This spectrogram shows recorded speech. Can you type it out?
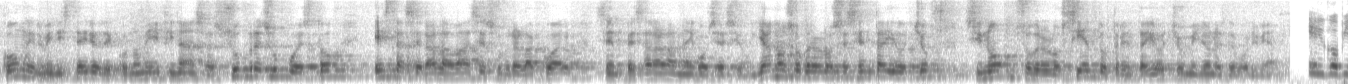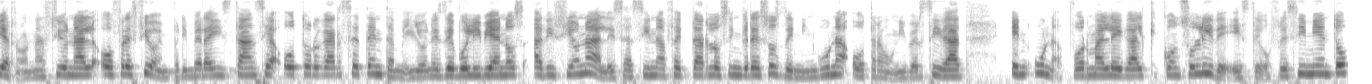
con el Ministerio de Economía y Finanzas su presupuesto, esta será la base sobre la cual se empezará la negociación. Ya no sobre los 68, sino sobre los 138 millones de bolivianos. El gobierno nacional ofreció en primera instancia otorgar 70 millones de bolivianos adicionales sin afectar los ingresos de ninguna otra universidad en una forma legal que consolide este ofrecimiento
